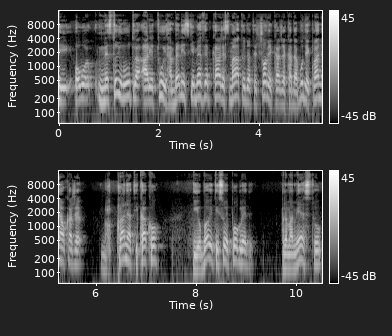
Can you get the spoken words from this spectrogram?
i ovo ne stoji unutra, ali je tu i hambelijski mezheb kaže, smatraju da te čovjek, kaže, kada bude klanjao, kaže, klanjati kako? I oboriti svoj pogled prema mjestu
